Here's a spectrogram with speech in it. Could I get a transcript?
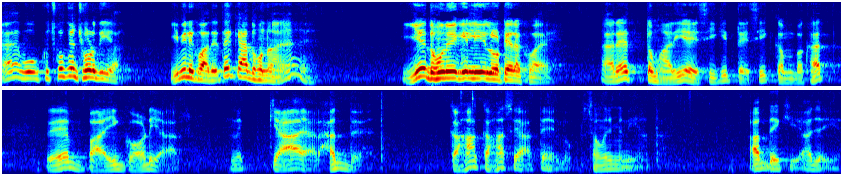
है? वो कुछ को क्यों छोड़ दिया? ये भी लिखवा देते, क्या धोना है? ये धोने के लिए लोटे रखवाए। अरे तुम्हारी ऐसी की तैसी कम बखत। अरे बाई गॉड यार क्या यार, हद है। कहाँ कहाँ से आते हैं लोग? समझ में नहीं आता। अब देखिए, आ जाइए।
